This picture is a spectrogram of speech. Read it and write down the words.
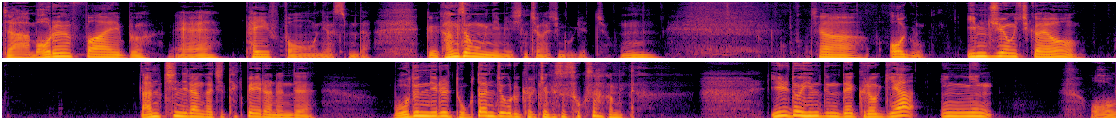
자, 머른5의 페이폰이었습니다. 그 강성욱 님이 신청하신 곡이었죠. 음. 자, 어이구. 임주영 씨가요. 남친이랑 같이 택배 일하는데 모든 일을 독단적으로 결정해서 속상합니다. 일도 힘든데 그러기야 잉잉. 어.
